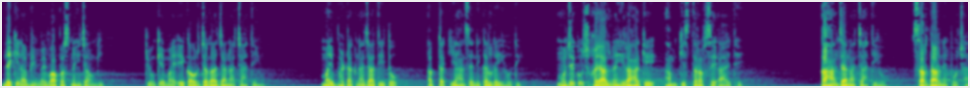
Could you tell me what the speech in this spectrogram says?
لیکن ابھی میں واپس نہیں جاؤں گی۔ کیونکہ میں ایک اور جگہ جانا چاہتی ہوں۔ میں بھٹک نہ جاتی تو اب تک یہاں سے نکل گئی ہوتی۔ مجھے کچھ خیال نہیں رہا کہ ہم کس طرف سے آئے تھے۔ کہاں جانا چاہتی ہو؟ سردار نے پوچھا۔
